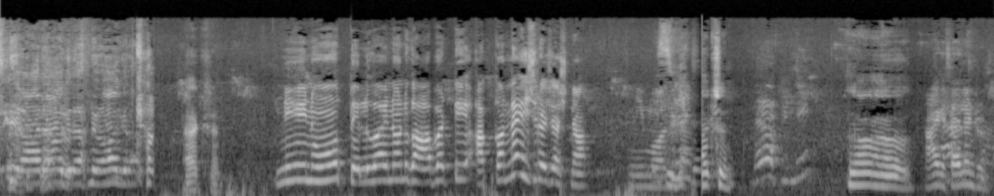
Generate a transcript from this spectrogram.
యాక్షన్ నేను తెలివైనోడు కాబట్టి అక్కడనే ఇసిరేసేసిన నీ మోసం యాక్షన్ ఆగే సైలెంట్ ఉండు.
